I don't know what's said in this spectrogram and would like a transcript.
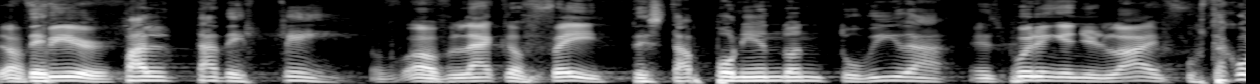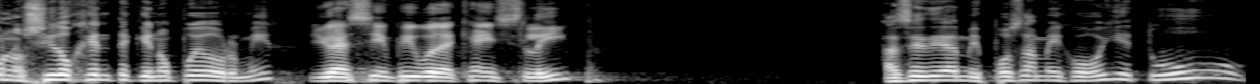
of de fear, falta de fe. of, of lack of faith. Te está poniendo en tu vida. It's putting in your life. ¿Usted ha conocido gente que no puede dormir? You have seen people that can't sleep. Hace días mi esposa me dijo, oye tú,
